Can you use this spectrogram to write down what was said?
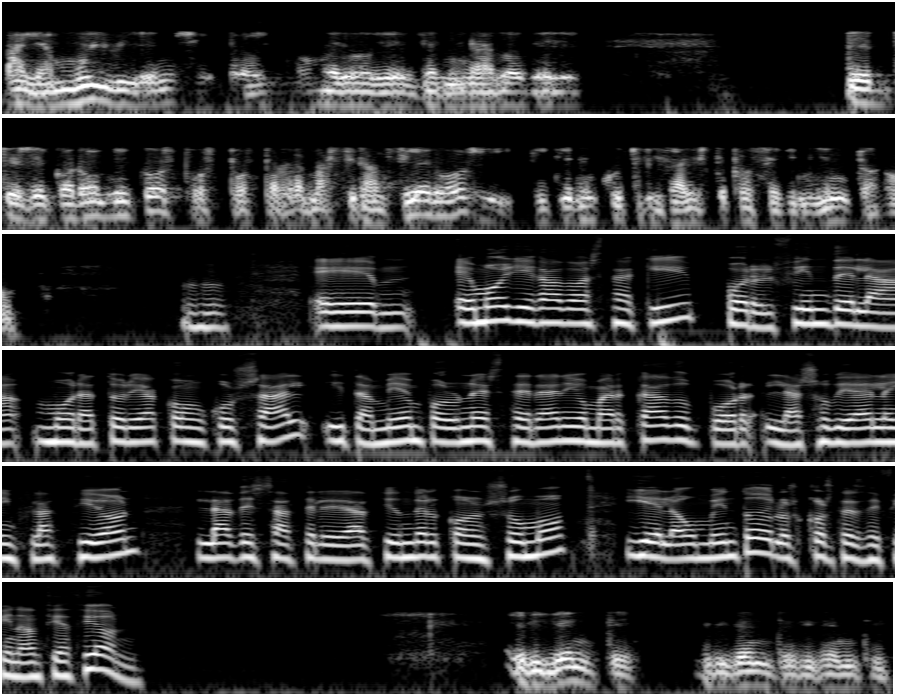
vaya muy bien, siempre hay un número determinado de de económicos, pues por problemas financieros y, tienen que utilizar este procedimiento, ¿no? Em, hemos llegado hasta aquí por el fin de la moratoria concursal y también por un escenario marcado por la subida de la inflación, la desaceleración del consumo y el aumento de los costes de financiación. Evidente, evidente, evidente.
